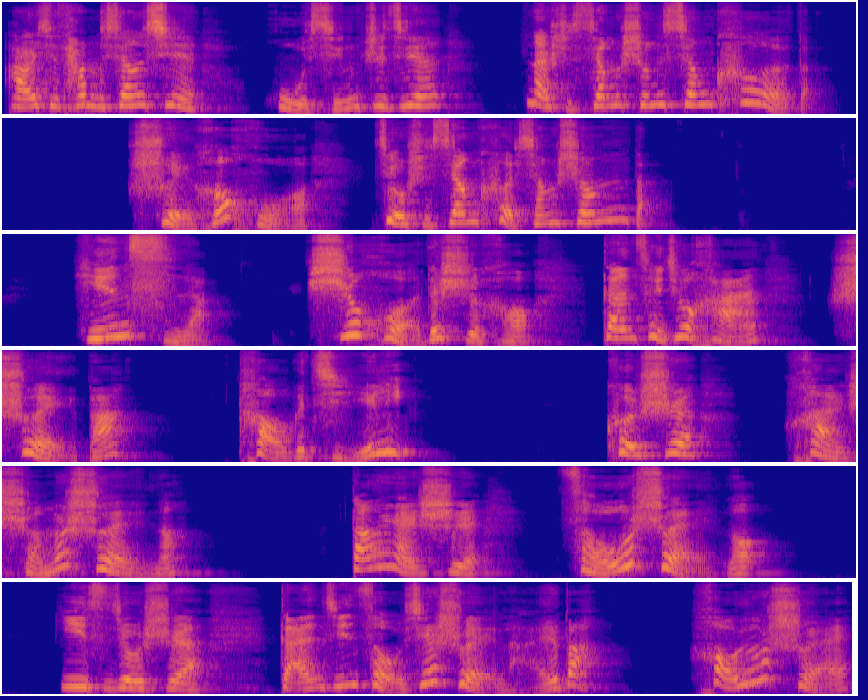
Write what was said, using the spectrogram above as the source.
而且他们相信五行之间那是相生相克的，水和火就是相克相生的。因此啊，失火的时候干脆就喊水吧，讨个吉利。可是喊什么水呢？当然是走水喽。意思就是赶紧走些水来吧，好用水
